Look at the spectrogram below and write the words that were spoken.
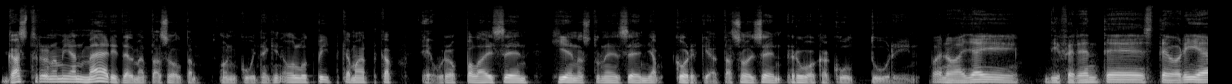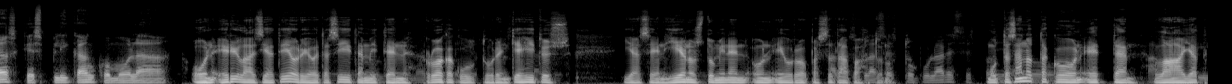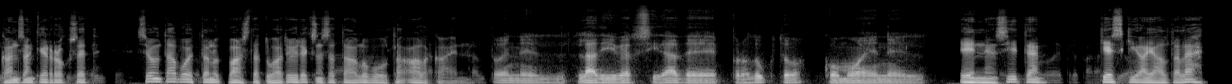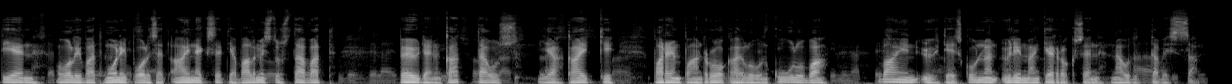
Gastronomian määritelmätasolta on kuitenkin ollut pitkä matka eurooppalaiseen, hienostuneeseen ja korkeatasoiseen ruokakulttuuriin. Bueno, ahí hay diferentes teorías que explican cómo la, On erilaisia teorioita siitä, miten ruokakulttuurin kehitys ja sen hienostuminen on Euroopassa tapahtunut. Mutta sanottakoon, että laajat kansankerrokset, se on tavoittanut vasta 1900-luvulta alkaen. Ennen sitä, keskiajalta lähtien, olivat monipuoliset ainekset ja valmistustavat, pöydän kattaus ja kaikki parempaan ruokailuun kuuluva vain yhteiskunnan ylimmän kerroksen nautittavissa.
